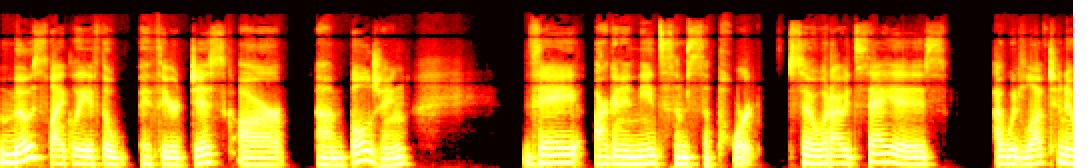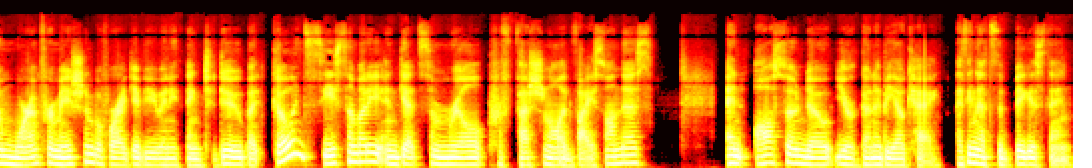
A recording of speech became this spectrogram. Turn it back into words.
most likely if the if your discs are um, bulging, they are going to need some support. So what I would say is I would love to know more information before I give you anything to do, but go and see somebody and get some real professional advice on this. And also know you're going to be okay. I think that's the biggest thing.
